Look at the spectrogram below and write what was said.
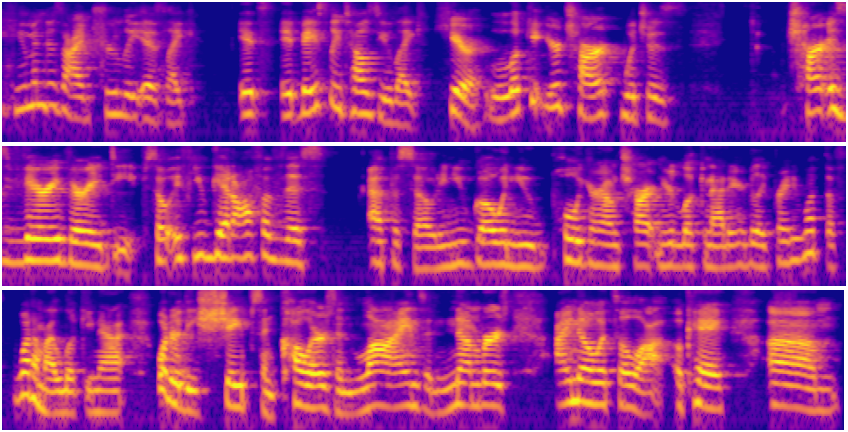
human design truly is like it's it basically tells you like here, look at your chart, which is chart is very, very deep. So if you get off of this episode and you go and you pull your own chart and you're looking at it and you're like brandy what the what am i looking at what are these shapes and colors and lines and numbers i know it's a lot okay um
